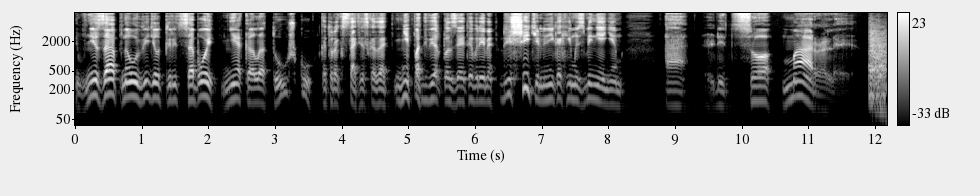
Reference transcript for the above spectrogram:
внезапно увидел перед собой не колотушку, которая, кстати сказать, не подверглась за это время решительно никаким изменениям, а лицо Марли.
